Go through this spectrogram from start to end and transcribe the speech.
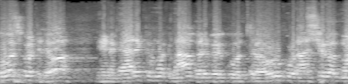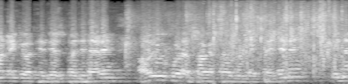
ತೋರಿಸ್ಬಿಟ್ಟಿದೆ. ನಿನ್ನ ಕಾರ್ಯಕ್ರಮಕ್ಕೆ ನಾ ಬರಬೇಕು ಅಂತ ಅವರು ಕೂಡ ಆಶೀರ್ವಾದ ಮಾಡಲಿಕ್ಕೆ ಇವತ್ತಿನ ದಿವಸ ಬಂದಿದ್ದಾರೆ. ಅವರಿಗೂ ಕೂಡ ಸ್ವಾಗತವನ್ನು ಬಯಸ್ತಾ ಇದ್ದೇನೆ. ಇನ್ನ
